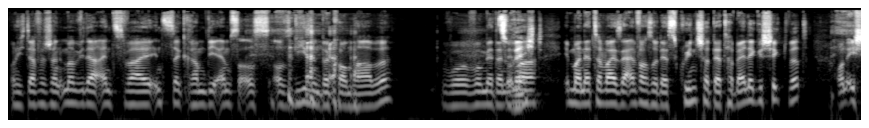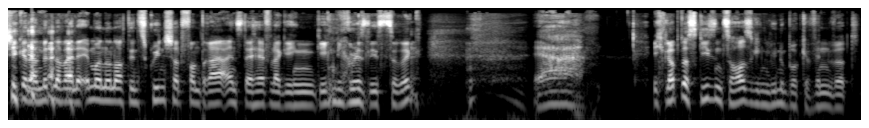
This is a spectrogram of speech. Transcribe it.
Und ich dafür schon immer wieder ein, zwei Instagram-DMs aus, aus Gießen bekommen habe. Wo, wo mir dann immer, immer, netterweise einfach so der Screenshot der Tabelle geschickt wird. Und ich schicke dann mittlerweile immer nur noch den Screenshot vom 3-1 der Häfler gegen, gegen die Grizzlies zurück. Ja, ich glaube, dass Gießen zu Hause gegen Lüneburg gewinnen wird.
